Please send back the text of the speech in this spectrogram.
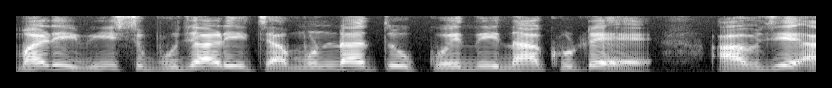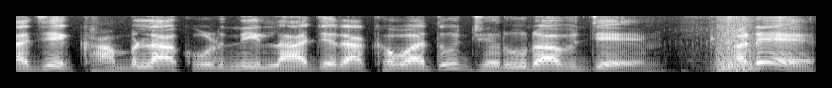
મારી વીસ ભુજાળી ચામુંડા તું કોઈ દી ના ખૂટે. આવજે, આજે ખાંભલા કોળની લાજ રાખવા તું જરૂર આવજે. અને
